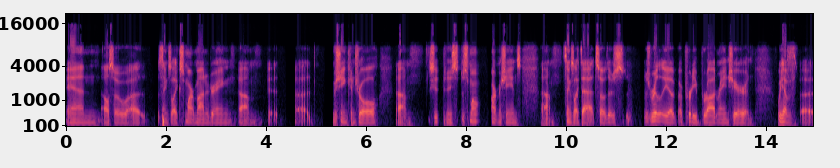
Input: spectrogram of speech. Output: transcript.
and also uh, things like smart monitoring, um, uh, machine control, um, excuse me, smart machines, um, things like that. So there's there's really a, a pretty broad range here, and we have uh,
